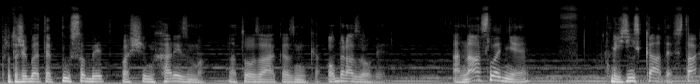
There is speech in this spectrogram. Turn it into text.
protože budete působit vaším charisma na toho zákazníka obrazově. A následně, když získáte vztah,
